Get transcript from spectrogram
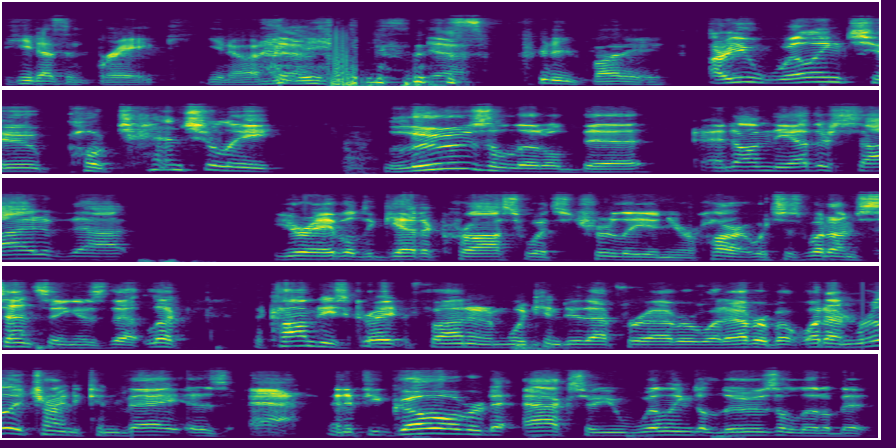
he doesn't break. You know what yeah. I mean? yeah. it's pretty funny. Are you willing to potentially lose a little bit? And on the other side of that, you're able to get across what's truly in your heart, which is what I'm sensing is that look, the comedy's great and fun and we can do that forever, whatever. But what I'm really trying to convey is X. And if you go over to X, are you willing to lose a little bit?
